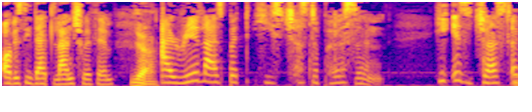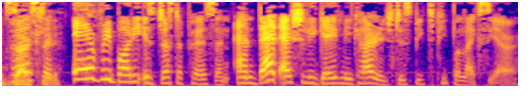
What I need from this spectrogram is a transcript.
obviously that lunch with him. Yeah. I realized, but he's just a person. He is just a Exactly. person. Everybody is just a person. And that actually gave me courage to speak to people like Ciara.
